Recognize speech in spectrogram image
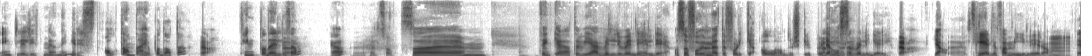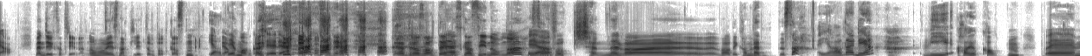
egentlig litt mening. Rest, alt annet er jo på data. Ja. Tenk på det, liksom. Det er Helt sant. Så um, tenker jeg at vi er veldig, veldig heldige. Og så får vi møte folk i alle aldersgrupper. Ja, det er også veldig gøy. Ja. Ja. Hele familier og Mm. ja. Men du Katrine, nå må vi snakke litt om podkasten. Ja, det må vi kanskje gjøre. For det, det er tross alt det vi skal si noe om nå, Ja. så folk skjønner hva, hva de kan vente seg. Ja, det er det. Vi har jo kalt den eh,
